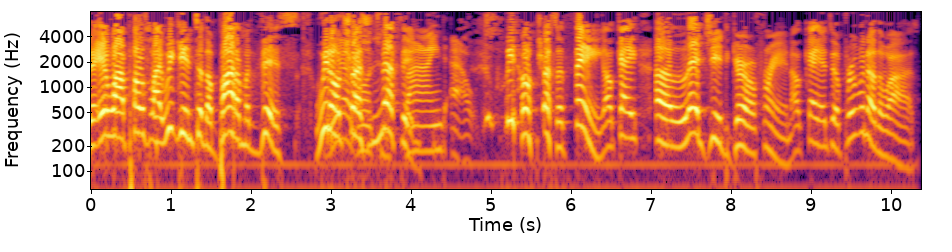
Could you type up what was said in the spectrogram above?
the NY Post like, we getting to the bottom of this. We don't We're trust nothing Find out. we don't trust a thing, okay? Alleged girlfriend, okay? Until proven otherwise.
